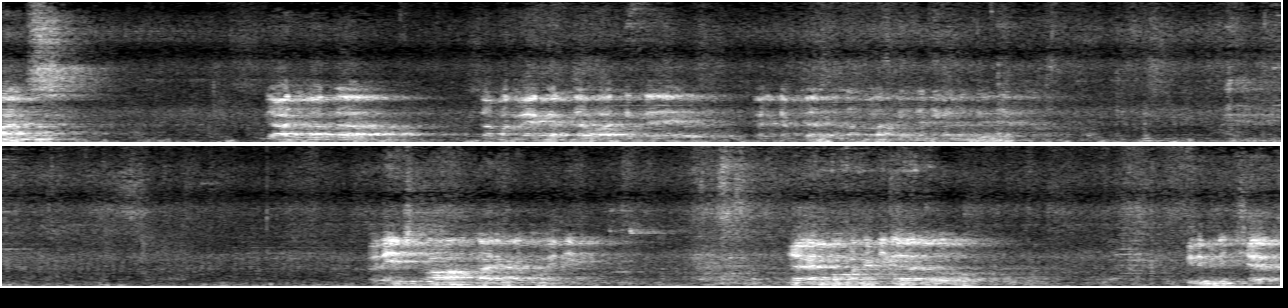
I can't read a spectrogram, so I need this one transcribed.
దేవాన్స్ గాజువాక సమన్వయకర్త వారికి వెల్కమ్ చేస్తున్నాం వారికి ధన్యవాదాలు తెలియజేస్తున్నాం. వెరీ స్ట్రాంగ్ కార్యక్రమం ఇది. జగన్మోహన్ రెడ్డి గారు పిలుపునిచ్చారు.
